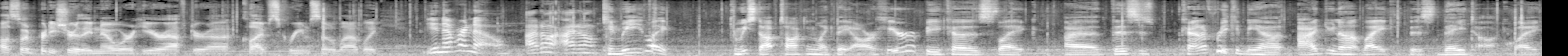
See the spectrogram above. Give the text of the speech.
Also, I'm pretty sure they know we're here after uh, Clive screams so loudly. you never know. I don't. I don't. Can we like can we stop talking like they are here because like uh this is kind of freaking me out. I do not like this they talk. Like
